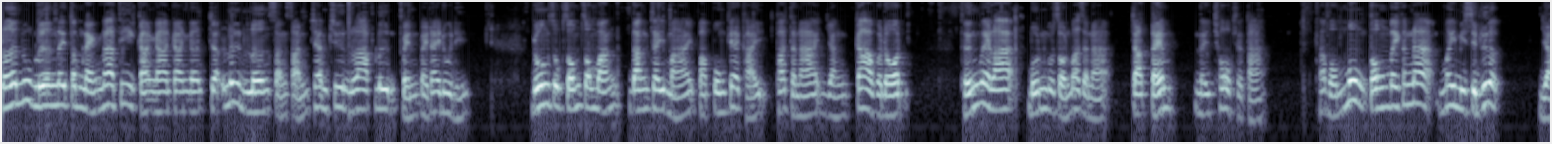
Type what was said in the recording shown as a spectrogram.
ริญรุ่งเรืองในตำแหน่งหน้าที่การงานการเงินจะลื่นเริงสังสรรค์แช่มชื่นราบลื่นเป็นไปได้ด้วยดีดวงสุขสมสมหวังดังใจหมายปรับปรุงแก้ไขพัฒนาอย่างก้าวกระโดด ถึงเวลาบุญกุศลวาสนาจะเต็มในโชคชะตา ครับผมมุ่งตรงไปข้างหน้าไม่มีสิทธิ์เลือก อย่า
